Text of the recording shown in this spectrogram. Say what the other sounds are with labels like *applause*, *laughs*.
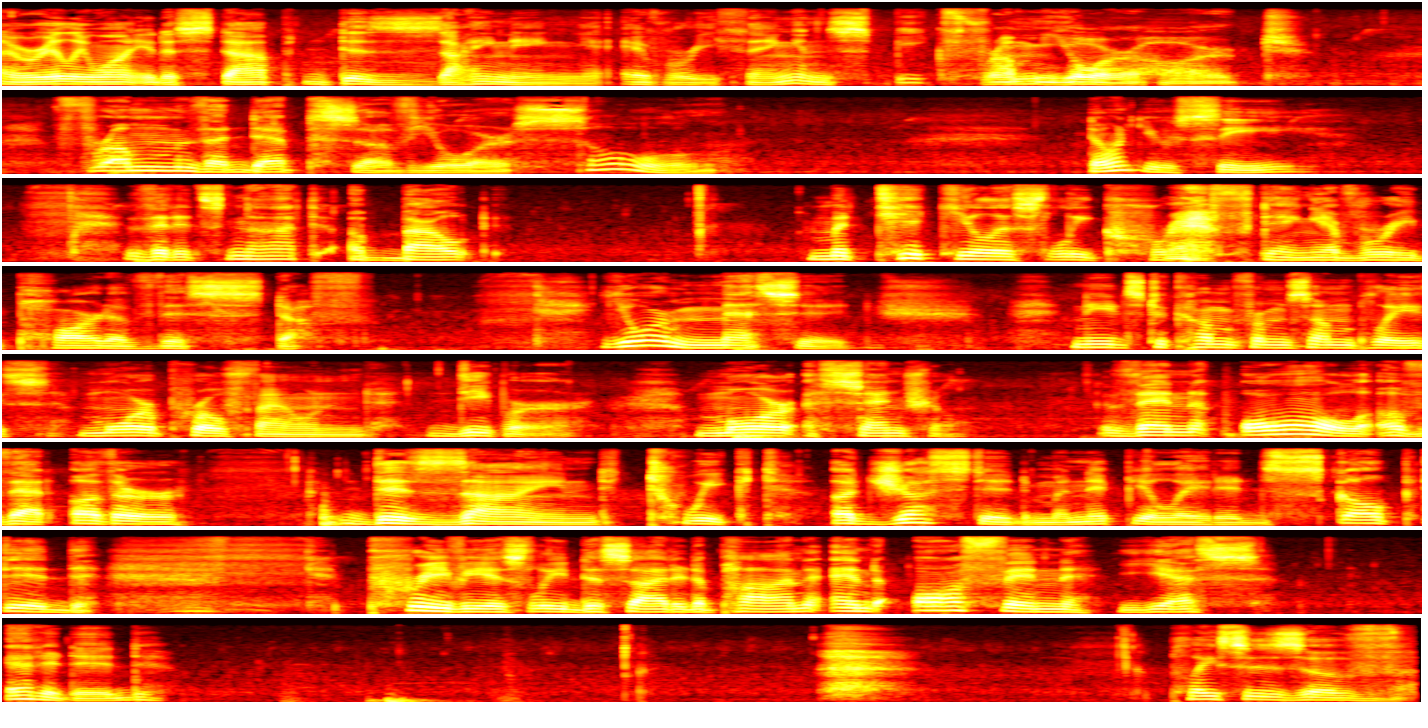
I really want you to stop designing everything and speak from your heart, from the depths of your soul. Don't you see that it's not about meticulously crafting every part of this stuff? Your message needs to come from someplace more profound, deeper, more essential than all of that other designed, tweaked, adjusted, manipulated, sculpted, previously decided upon, and often, yes, edited places of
